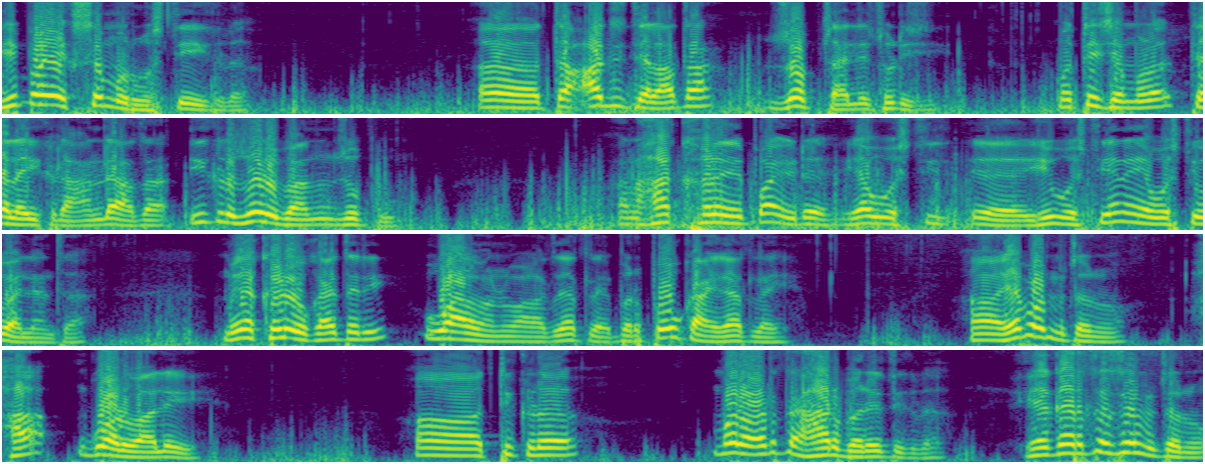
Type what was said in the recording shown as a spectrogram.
ही पण एक समोर वस्ती आहे इकडं. तर आधी त्याला आता झोप चालली थोडीशी. मग त्याच्यामुळं त्याला इकडं आणलं आता. इकडं जोडे बांधून झोपू. आणि हा खळ आहे पा इकडं. या वस्ती ही वस्ती आहे ना या वस्तीवाल्यांचा. मग या खळीवर काहीतरी वाळवण वाळत आहे बरं पाहू काय घातलाय. हां हे पण मित्रांनो. हा गोडवाले तिकडं मला वाटतं हारभर आहे तिकडं. ह्या घरचाच आहे मित्रांनो.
